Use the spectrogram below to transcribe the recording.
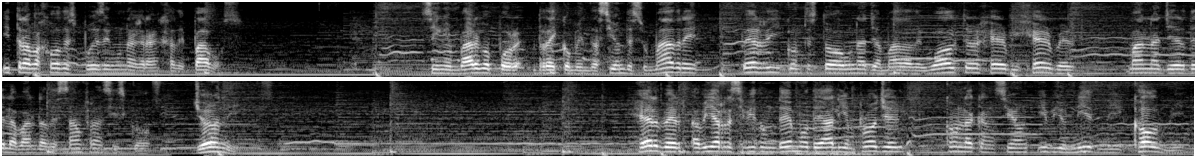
y trabajó después en una granja de pavos. Sin embargo, por recomendación de su madre, Perry contestó a una llamada de Walter Herbie Herbert, manager de la banda de San Francisco, Journey. Herbert había recibido un demo de Alien Project con la canción If You Need Me, Call Me,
